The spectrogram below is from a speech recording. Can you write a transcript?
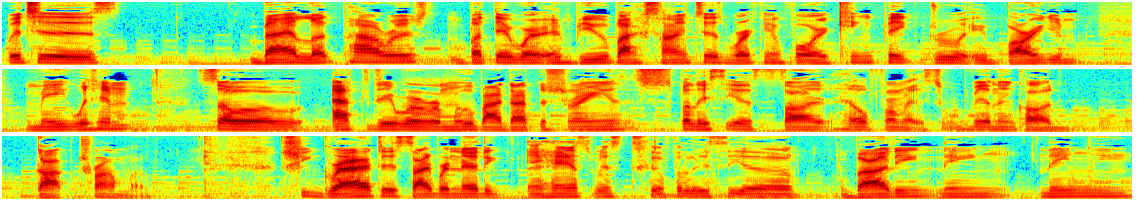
which is bad luck powers, but they were imbued by scientists working for a Kingpin through a bargain made with him. So after they were removed by Doctor Strange, Felicia sought help from a villain called Doc Trauma. She granted cybernetic enhancements to Felicia body, name, namely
